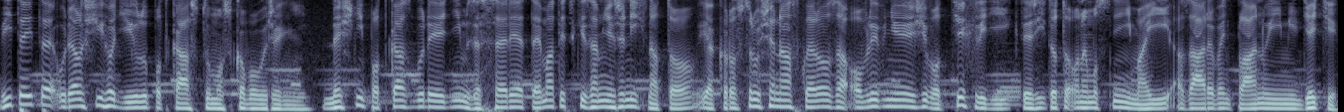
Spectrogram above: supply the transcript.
Vítejte u dalšího dílu podcastu Mozkobouření. Dnešní podcast bude jedním ze série tematicky zaměřených na to, jak roztroušená skleróza ovlivňuje život těch lidí, kteří toto onemocnění mají a zároveň plánují mít děti.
